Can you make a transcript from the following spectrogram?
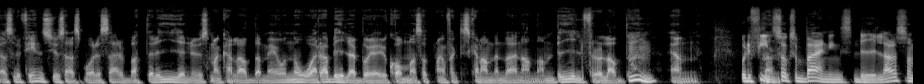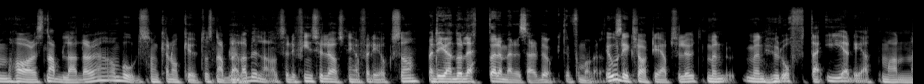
alltså det finns ju så små reservbatterier nu som man kan ladda med och några bilar börjar ju komma så att man faktiskt kan använda en annan bil för att ladda. Mm. Än, och det finns men... också bärgningsbilar som har snabbladdare ombord som kan åka ut och snabbladda mm. bilarna. Så det finns ju lösningar för det också. Men det är ju ändå lättare med reservdunk, det får man väl Jo, det är klart det är absolut. Men, men hur ofta är det att man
